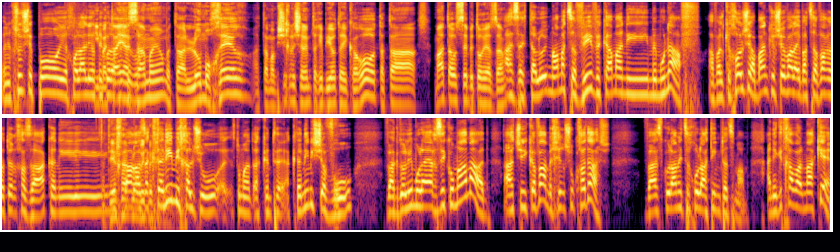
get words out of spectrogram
ואני חושב שפה יכולה להיות אם אתה. יזם היום, אתה לא מוכר, אתה ממשיך לשלם את הריביות היקרות, אתה... מה אתה עושה בתור יזם? אז תלוי מה מצבי וכמה אני ממונף, אבל ככל שהבנק יושב עליי בצוואר יותר חזק, אני אתה תהיה חייב נשבר, אז הקטנים ייחלשו, זאת אומרת, הקט- הקטנים יישברו, והגדולים אולי יחזיקו מעמד, עד שייקבע מחיר שוק חדש. ואז כולם יצטרכו להתאים את עצמם. אני אגיד לך אבל מה כן,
